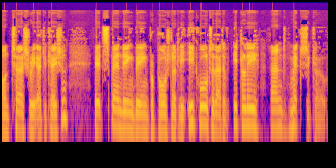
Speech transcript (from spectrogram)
on tertiary education, its spending being proportionately equal to that of Italy and Mexico.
